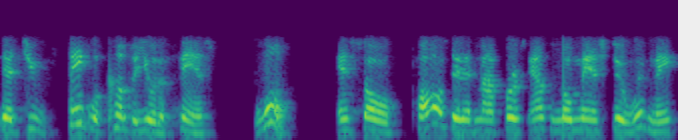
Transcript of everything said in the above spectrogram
that you think will come to your defense won't. And so Paul said, "At my first answer, no man stood with me,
